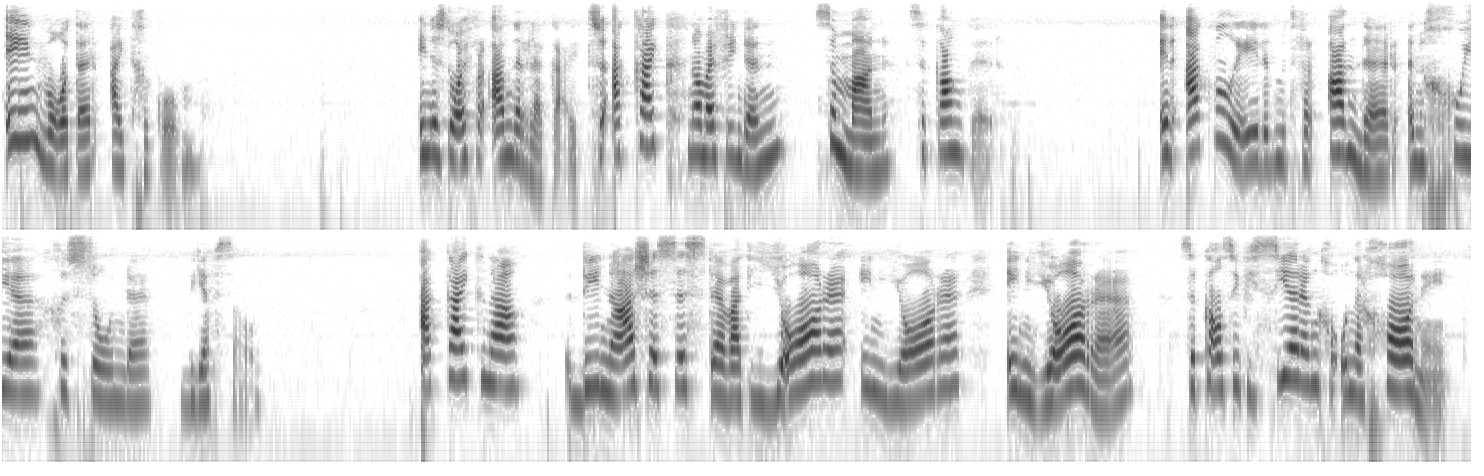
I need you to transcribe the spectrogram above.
en water uitgekom. En dis daai veranderlikheid. So ek kyk na my vriendin se man se kanker. En ek wil hê dit moet verander in goeie, gesonde weefsel. Ek kyk na die narcissiste wat jare en jare en jare se kalsifisering geondergaan het.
